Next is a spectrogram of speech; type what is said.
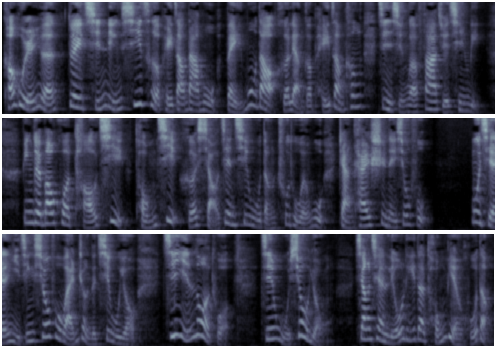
考古人员对秦陵西侧陪葬大墓北墓道和两个陪葬坑进行了发掘清理，并对包括陶器、铜器和小件器物等出土文物展开室内修复。目前已经修复完整的器物有金银骆驼、金武秀俑、镶嵌琉璃的铜扁壶等，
